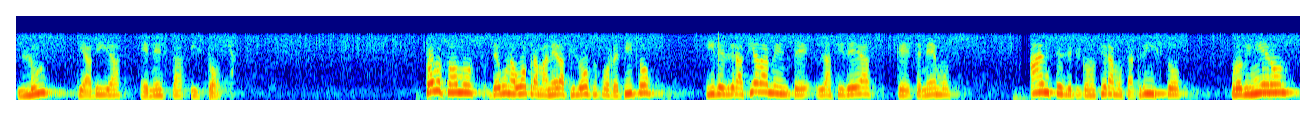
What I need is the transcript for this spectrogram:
luz que había en esta historia. Todos somos de una u otra manera filósofos, repito, y desgraciadamente las ideas que tenemos antes de que conociéramos a Cristo provinieron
